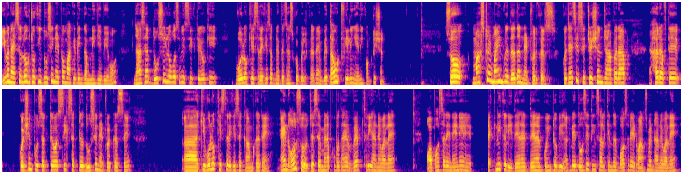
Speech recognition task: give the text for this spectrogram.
इवन ऐसे लोग जो कि दूसरी नेटवर्क मार्केटिंग कंपनी के भी हों, जहाँ से आप दूसरे लोगों से भी सीख रहे हो कि वो लोग किस तरीके से अपने बिज़नेस को बिल्ड कर रहे हैं without feeling any competition so mastermind with other networkers कुछ ऐसी सिचुएशन जहाँ पर आप हर हफ़्ते क्वेश्चन पूछ सकते हो और सीख सकते हो दूसरे नेटवर्कर्स से कि वो लोग किस तरीके से काम कर रहे हैं। एंड ऑल्सो जैसे मैंने आपको बताया वेब थ्री आने वाला है और बहुत सारे नए नए technically there are there are going to be अगले दो से तीन साल के अंदर बहुत सारे एडवांसमेंट आने वाले हैं।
